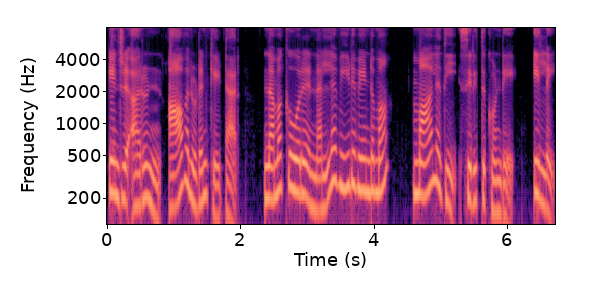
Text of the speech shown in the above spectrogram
என்று அருண் ஆவலுடன் கேட்டார். நமக்கு ஒரு நல்ல வீடு வேண்டுமா? மாலதி சிரித்துக்கொண்டே இல்லை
